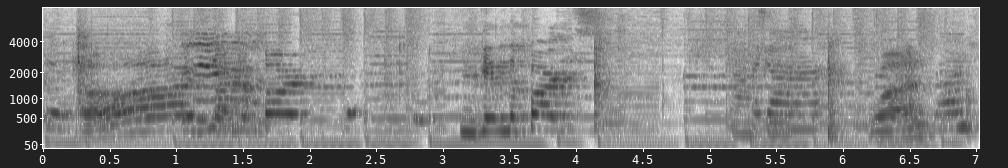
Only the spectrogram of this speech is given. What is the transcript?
Two. Oh, he's got the fart. He's giving the farts. I got One. one.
